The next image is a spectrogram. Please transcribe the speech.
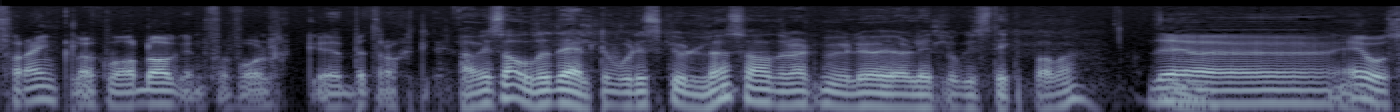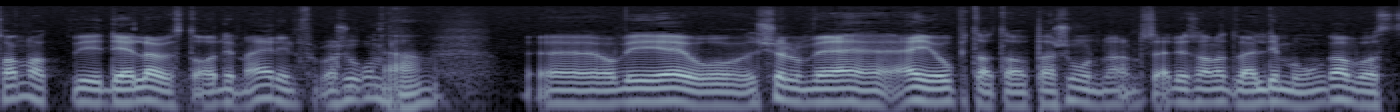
forenkler hverdagen for folk eh, betraktelig. Ja, Hvis alle delte hvor de skulle, så hadde det vært mulig å gjøre litt logistikk på det? Det uh, er jo sånn at vi deler jo stadig mer informasjon. Ja. Uh, og vi er jo, Selv om vi er, er opptatt av personvern, så er det sånn at veldig mange av oss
